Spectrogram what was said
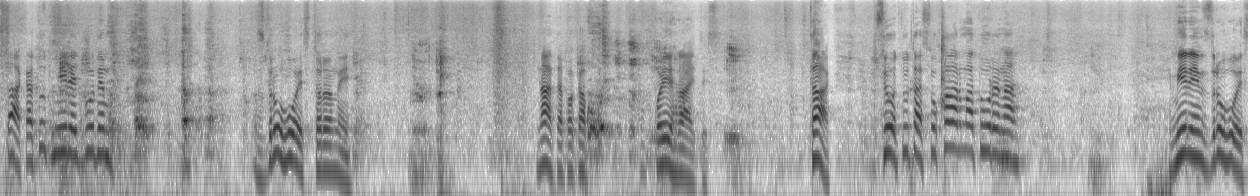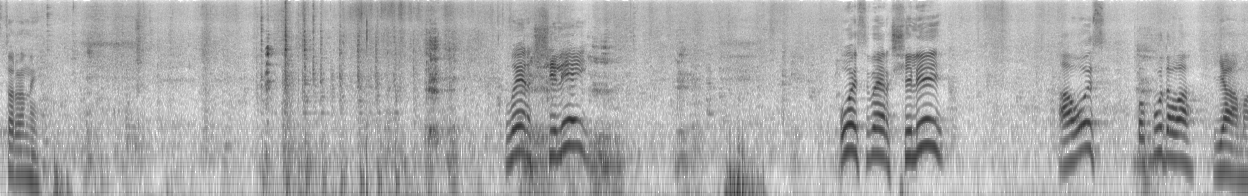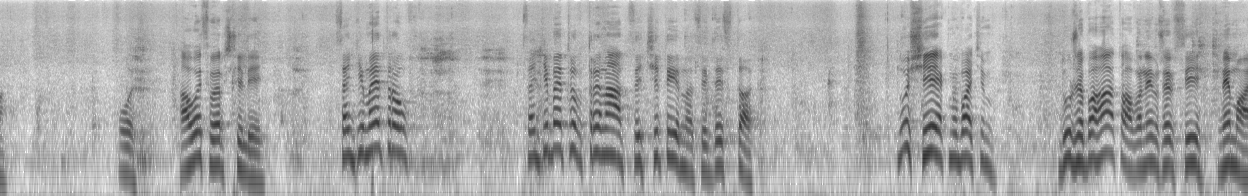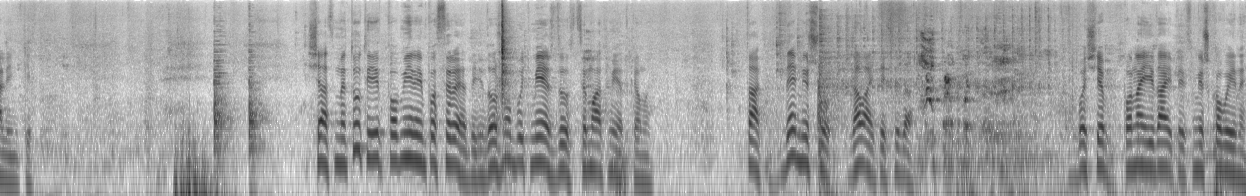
Так, а тут мірять будемо з другої сторони. Нате, поки поіграйтесь. Так, все, тут суха арматурина. Міряємо з другої сторони. Верх щелей. Ось верх щелей. А ось покудова яма. Ось. А ось верх щелей. Сантиметрів. Сантиметрів 13-14, десь так. Ну, ще, як ми бачимо, дуже багато, а вони вже всі не маленькі. Зараз ми тут і поміряємо посередині. Должно бути між цими отметками. Так, де мішок? Давайте сюди. Бо ще понаїдайтесь мішковини.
